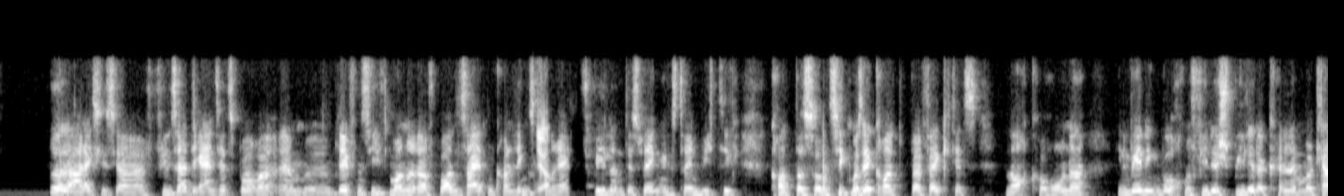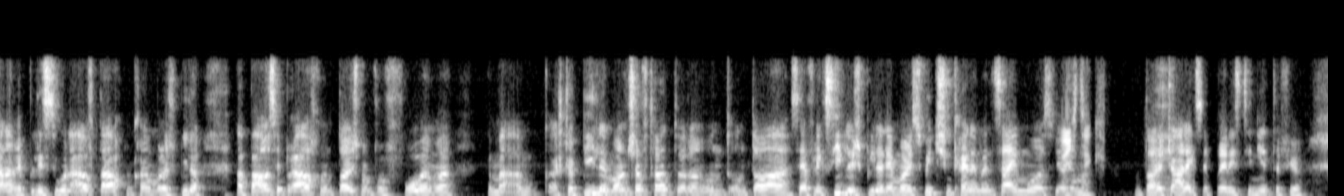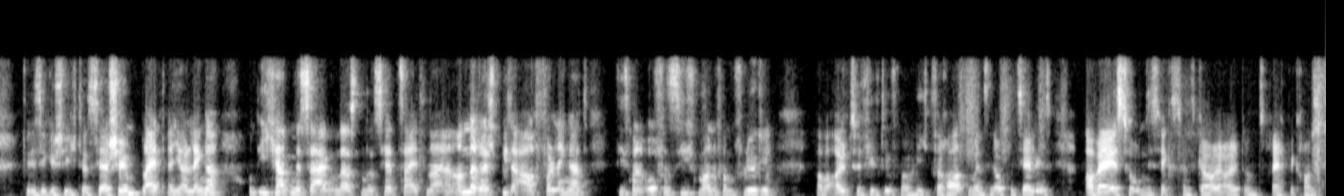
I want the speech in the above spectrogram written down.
Ja, der Alex ist ja vielseitig einsetzbarer ähm, Defensivmann oder auf beiden Seiten, kann links, ja. kann rechts spielen und deswegen extrem wichtig. Gerade bei so, sieht man es eh gerade perfekt jetzt nach Corona in wenigen Wochen viele Spiele, da können mal kleinere Blessuren auftauchen, kann mal ein Spieler eine Pause brauchen und da ist man froh, wenn man, wenn man eine stabile Mannschaft hat oder? Und, und da sehr flexible Spieler, die mal switchen können, wenn es sein muss, wie auch immer. Und da ist der Alex ja prädestiniert dafür, für diese Geschichte. Sehr schön, bleibt ein Jahr länger. Und ich habe mir sagen lassen, dass Herr zeitnah ein anderer Spieler auch verlängert, diesmal ein Offensivmann vom Flügel, aber allzu viel dürfen wir noch nicht verraten, wenn es nicht offiziell ist. Aber er ist so um die 26 Jahre alt und recht bekannt.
